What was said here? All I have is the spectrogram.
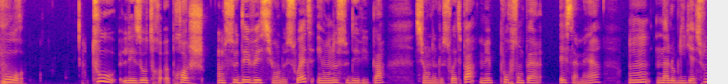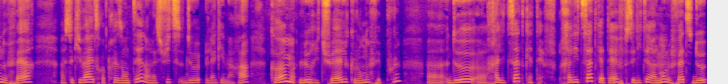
Pour tous les autres proches, on se dévait si on le souhaite et on ne se dévait pas si on ne le souhaite pas, mais pour son père et sa mère, on a l'obligation de faire euh, ce qui va être présenté dans la suite de la Gemara comme le rituel que l'on ne fait plus euh, de euh, Katef. Khalitzat Katef, c'est littéralement le fait de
